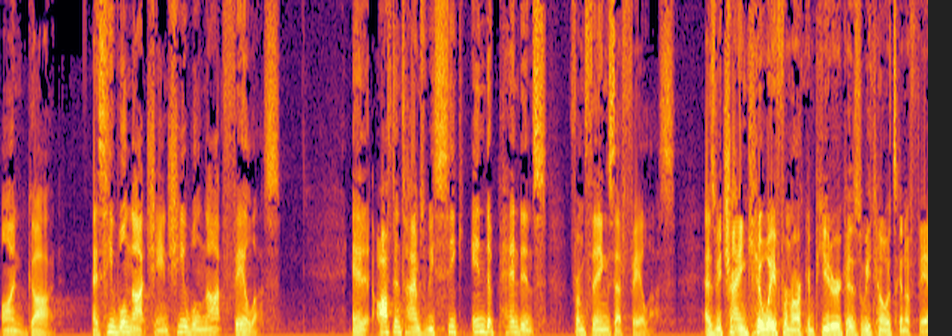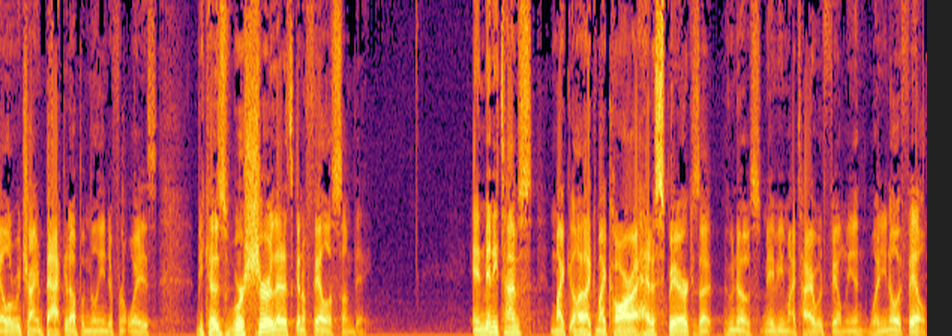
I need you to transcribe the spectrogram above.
on God. As He will not change, He will not fail us. And oftentimes we seek independence from things that fail us. as we try and get away from our computer because we know it's going to fail, or we try and back it up a million different ways because we're sure that it's going to fail us someday. And many times, my, uh, like my car, I had a spare because who knows, maybe my tire would fail me, and do you know, it failed.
